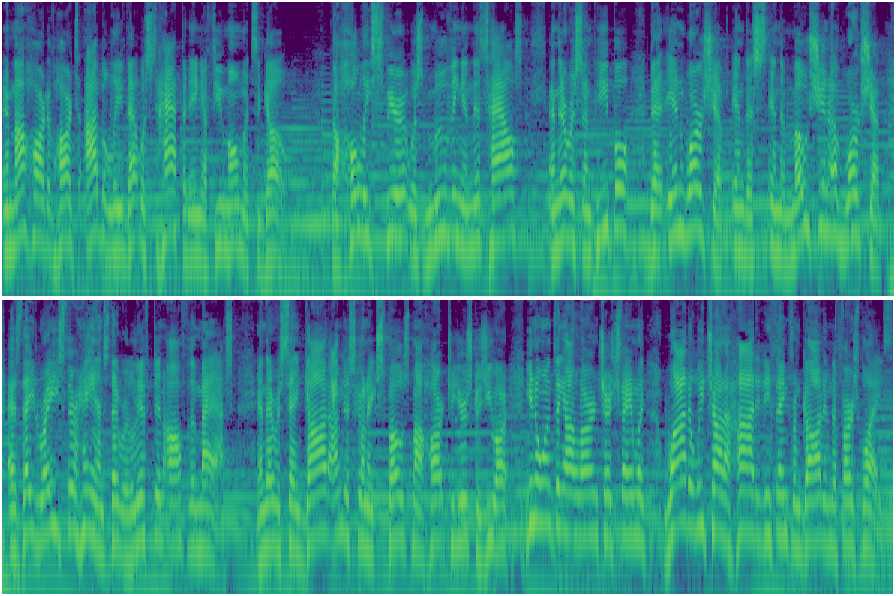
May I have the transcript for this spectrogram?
In my heart of hearts, I believe that was happening a few moments ago. The Holy Spirit was moving in this house, and there were some people that in worship, in the, in the motion of worship, as they raised their hands, they were lifting off the mask and they were saying, God, I'm just going to expose my heart to yours because you are. You know, one thing I learned, church family? Why do we try to hide anything from God in the first place?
